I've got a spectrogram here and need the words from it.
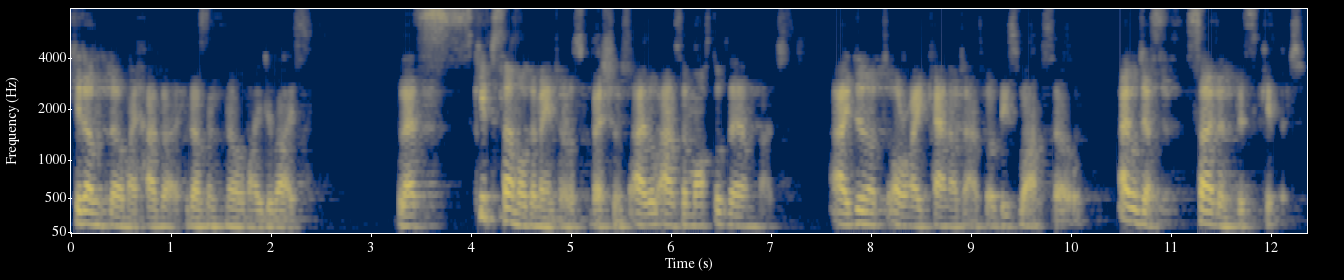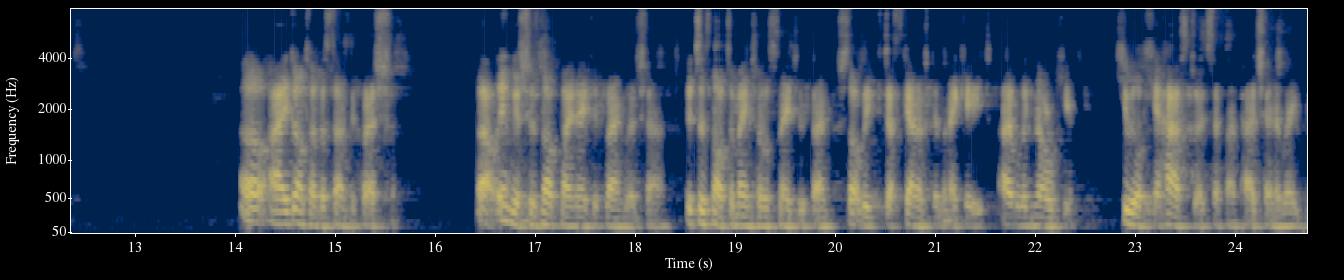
He doesn't know my hardware. He doesn't know my device. Let's skip some of the maintainer's questions. I will answer most of them, but I do not or I cannot answer this one, so I will just silently skip it. Oh, I don't understand the question. Well, English is not my native language, and it is not a maintainer's native language, so we just cannot communicate. I will ignore him. He will. He has to accept my patch anyway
